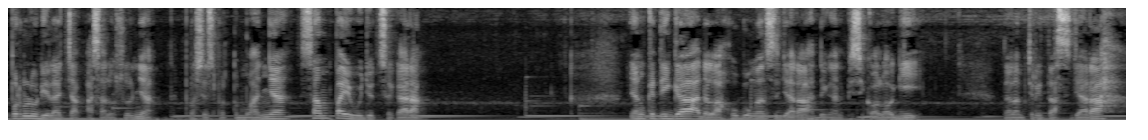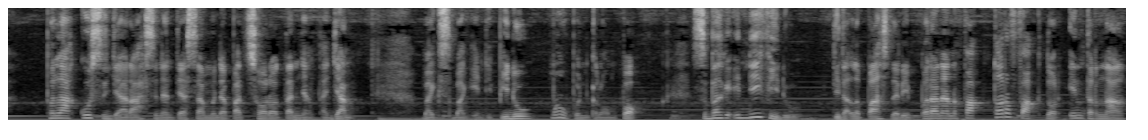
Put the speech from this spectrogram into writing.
perlu dilacak asal-usulnya, proses pertemuannya sampai wujud sekarang. Yang ketiga adalah hubungan sejarah dengan psikologi. Dalam cerita sejarah, pelaku sejarah senantiasa mendapat sorotan yang tajam, baik sebagai individu maupun kelompok. Sebagai individu, tidak lepas dari peranan faktor-faktor internal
